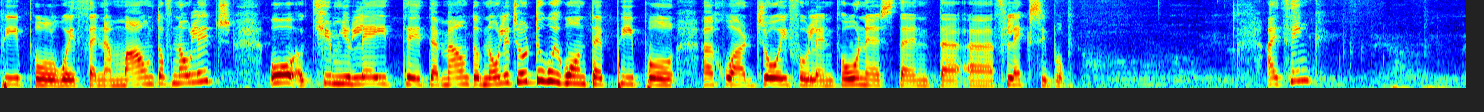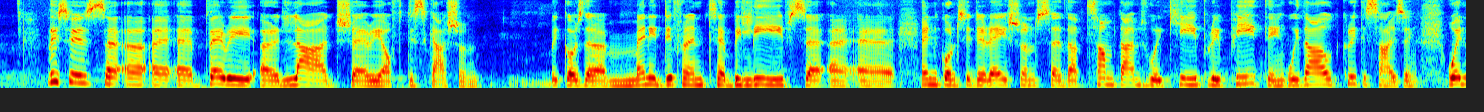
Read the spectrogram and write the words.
people with an amount of knowledge or accumulated amount of knowledge, or do we want people who are joyful and honest and flexible? I think this is a, a, a very uh, large area of discussion because there are many different uh, beliefs uh, uh, uh and considerations uh, that sometimes we keep repeating without criticizing. When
